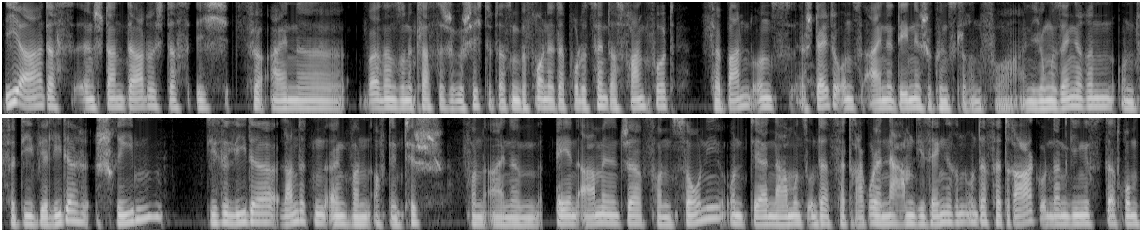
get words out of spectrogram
Ja, das entstand dadurch, dass ich für eine, war dann so eine klassische Geschichte, dass ein befreundeter Produzent aus Frankfurt verband uns, stellte uns eine dänische Künstlerin vor, eine junge Sängerin und für die wir Lieder schrieben. Diese Lieder landeten irgendwann auf dem Tisch von einem A&R-Manager von Sony und der nahm uns unter Vertrag oder nahm die Sängerin unter Vertrag und dann ging es darum,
